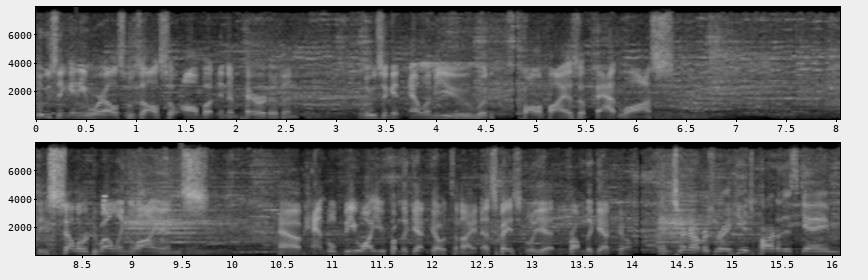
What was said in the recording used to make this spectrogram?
losing anywhere else was also all but an imperative. And losing at LMU would qualify as a bad loss. The cellar dwelling Lions have handled BYU from the get go tonight. That's basically it, from the get go. And turnovers were a huge part of this game.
